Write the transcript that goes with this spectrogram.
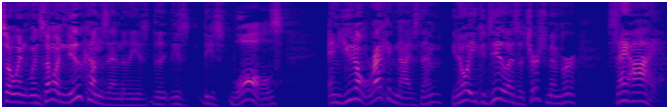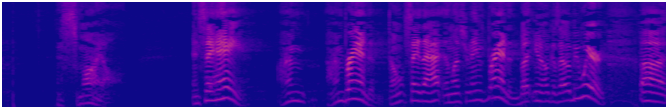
so when, when someone new comes into these, the, these, these walls and you don't recognize them, you know what you could do as a church member? Say hi and smile and say, hey, I'm, I'm Brandon. Don't say that unless your name's Brandon, but you know, because that would be weird. Uh,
